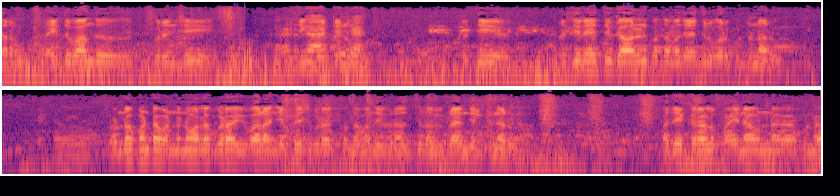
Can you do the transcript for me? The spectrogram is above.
నమస్కారం. రైతు బంధు గురించి మీటింగ్ పెట్టాను. ప్రతి ప్రతి రైతు కావాలని కొంతమంది రైతులు కోరుకుంటున్నారు. రెండో పంట వండని వాళ్ళకు కూడా ఇవ్వాలని చెప్పేసి కూడా కొంతమంది రైతులు అభిప్రాయం తెలిపినారు. పది ఎకరాల పైన ఉన్న కాకుండా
